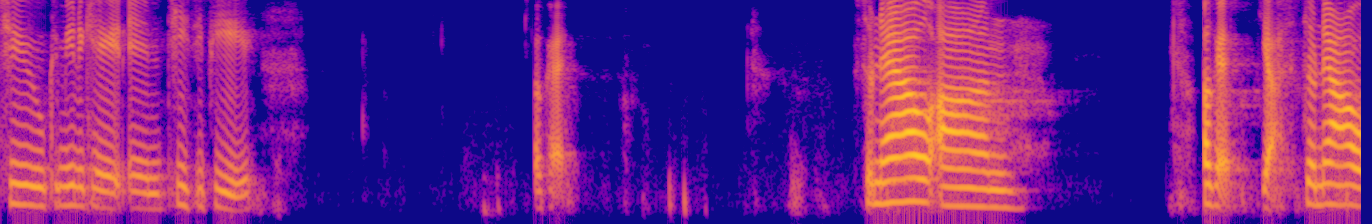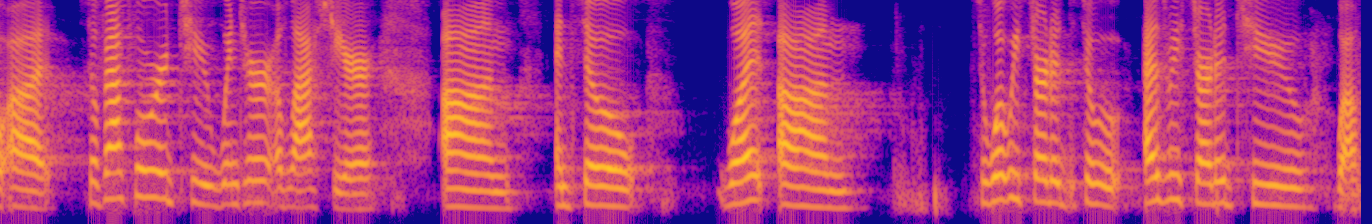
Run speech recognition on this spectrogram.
to communicate in TCP. Okay. So now, um, okay, yeah. So now, uh, so fast forward to winter of last year. Um, and so what, um, so what we started, so as we started to, well,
